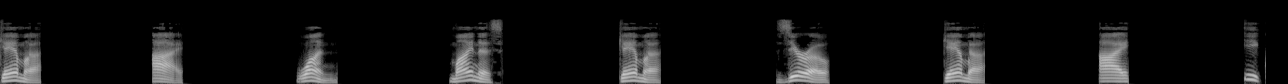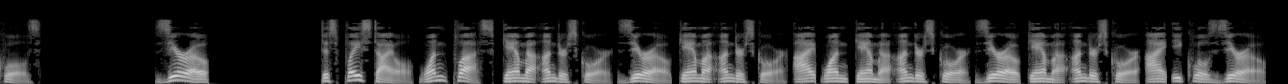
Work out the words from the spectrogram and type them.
gamma i 1 minus gamma 0 gamma i equals 0 display style 1 plus gamma underscore 0 gamma underscore i 1 gamma underscore 0 gamma underscore i equals 0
